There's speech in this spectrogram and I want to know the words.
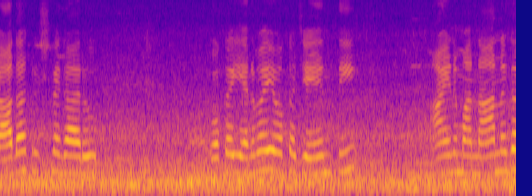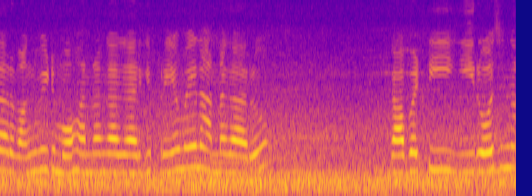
రాధాకృష్ణ గారు ఒక ఎనభై ఒక జయంతి. ఆయన మా నాన్నగారు వంగవీటి మోహన్ రంగా గారికి ప్రియమైన అన్నగారు. కాబట్టి ఈ రోజున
